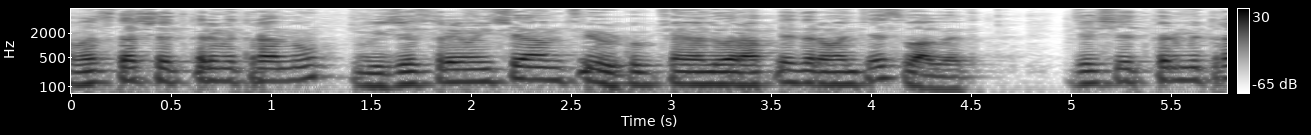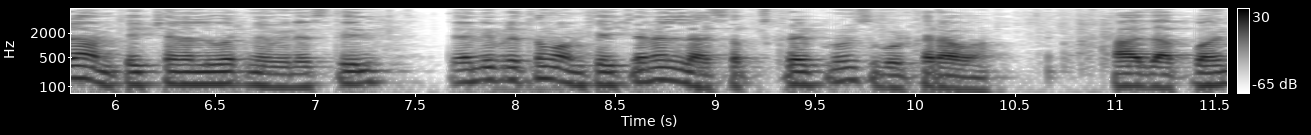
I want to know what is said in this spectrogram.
नमस्कार शेतकरी मित्रांनो विजय श्रेवंशी आमच्या युट्यूब चॅनलवर आपल्या सर्वांचे स्वागत. जे शेतकरी मित्र आमच्या चॅनलवर नवीन असतील त्यांनी प्रथम आमच्या चॅनलला सबस्क्राईब करून सपोर्ट करावा. आज आपण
